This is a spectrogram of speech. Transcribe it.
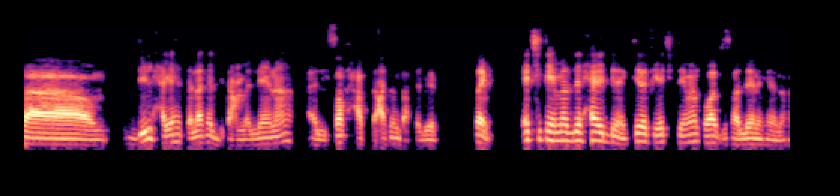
فدي الحاجات الثلاثة اللي بتعمل لنا الصفحة بتاعتنا تحت الويب طيب HTML دي الحاجة اللي بنكتبها في HTML طوال بتصل لنا هنا.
